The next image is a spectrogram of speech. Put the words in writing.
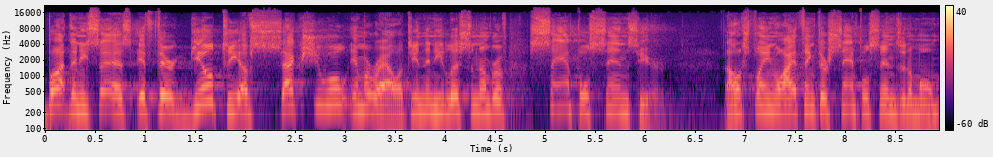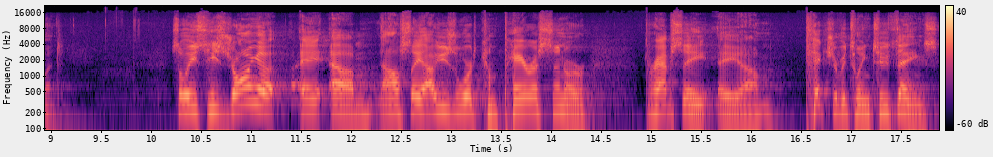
But then he says, if they're guilty of sexual immorality, and then he lists a number of sample sins here. And I'll explain why I think they're sample sins in a moment. So he's, he's drawing a, a um, I'll say, I'll use the word comparison or perhaps a, a um, picture between two things.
